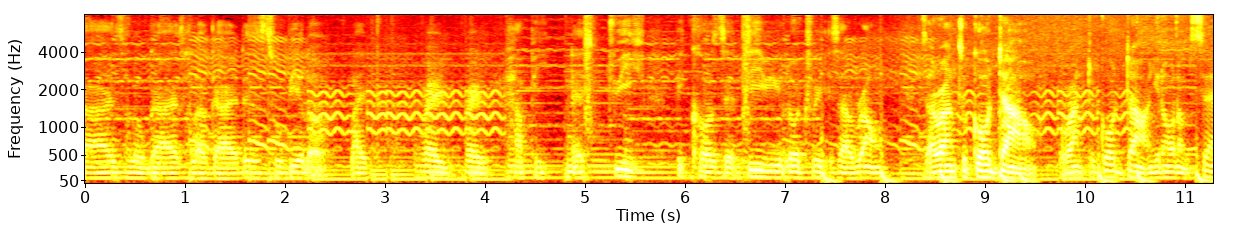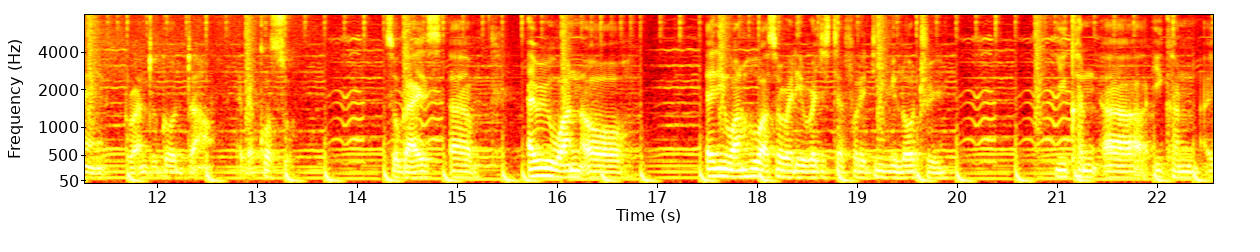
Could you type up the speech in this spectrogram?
guys, hello guys, hello guys. This is Tubilo. Like very very happy next week because the DV lottery is around. It's around to go down. Around to go down. You know what I'm saying? Around to go down at the Koso. So guys, um, everyone or anyone who has already registered for the DV lottery, you can uh, you can uh,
